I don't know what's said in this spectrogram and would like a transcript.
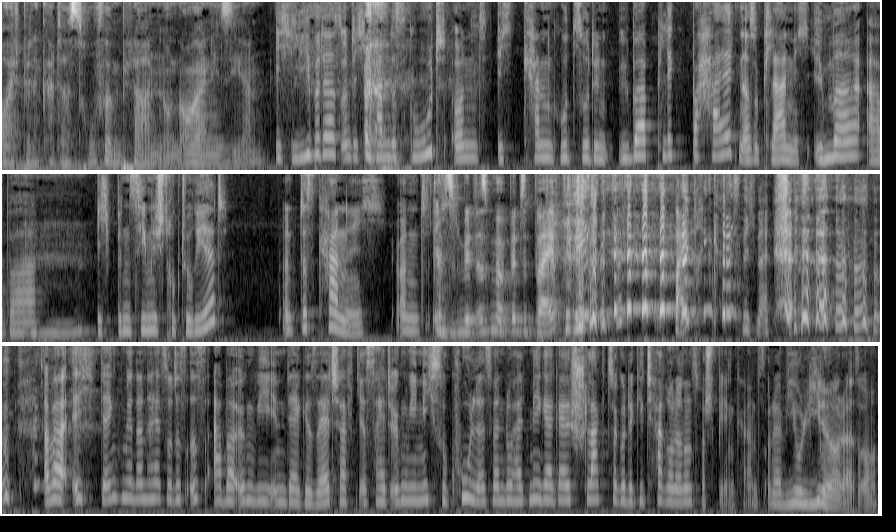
Oh, ich bin eine Katastrophe im Planen und Organisieren. Ich liebe das und ich kann das gut und ich kann gut so den Überblick behalten. Also klar, nicht immer, aber mhm. ich bin ziemlich strukturiert und das kann ich. Und Kannst ich, du mir das mal bitte beibringen? beibringen nicht, nein. aber ich denke mir dann halt so, das ist aber irgendwie in der Gesellschaft ist halt irgendwie nicht so cool, als wenn du halt mega geil Schlagzeug oder Gitarre oder sonst was spielen kannst. Oder Violine oder so.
